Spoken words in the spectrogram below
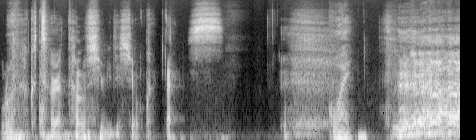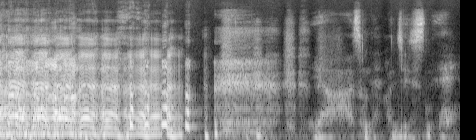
プロダクトが楽しみでしょうがないです。怖い。いやー、そんな感じですね。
